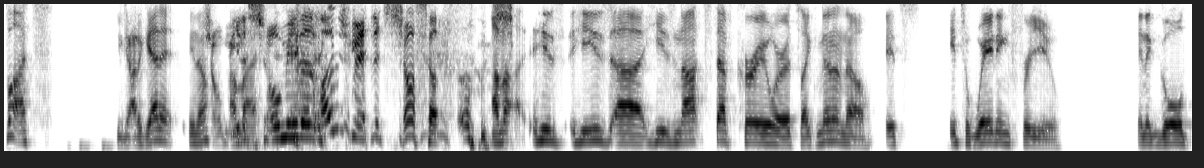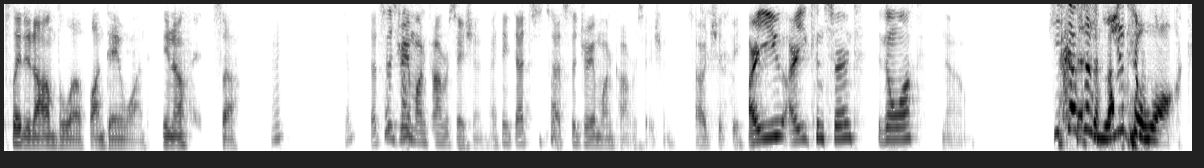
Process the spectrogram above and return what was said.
But you got to get it. You know, show me, the, show me the hundred. Show. So, oh, a, he's he's uh he's not Steph Curry where it's like no no no it's it's waiting for you in a gold plated envelope on day one, you know? So that's, that's the Draymond fine. conversation. I think that's that's the Draymond conversation. That's how it should be. Are you are you concerned you're gonna walk? No. He doesn't want to walk.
